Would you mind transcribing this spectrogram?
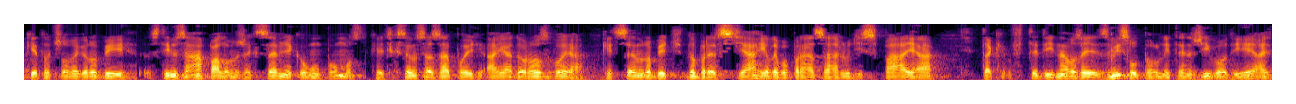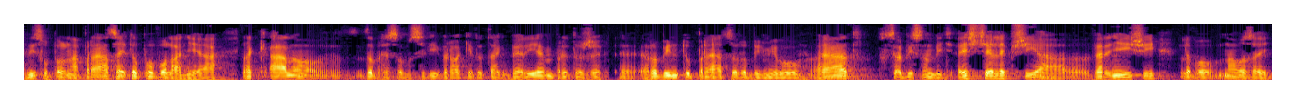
Keď to človek robí s tým zápalom, že chcem niekomu pomôcť, keď chcem sa zapojiť aj ja do rozvoja, keď chcem robiť dobré vzťahy, lebo práca ľudí spája, tak vtedy naozaj zmysluplný ten život je, aj zmysluplná práca, je to povolanie. A tak áno, dobre som si vybral, keď to tak beriem, pretože e, robím tú prácu, robím ju rád. Chcel by som byť ešte lepší a vernejší, lebo naozaj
